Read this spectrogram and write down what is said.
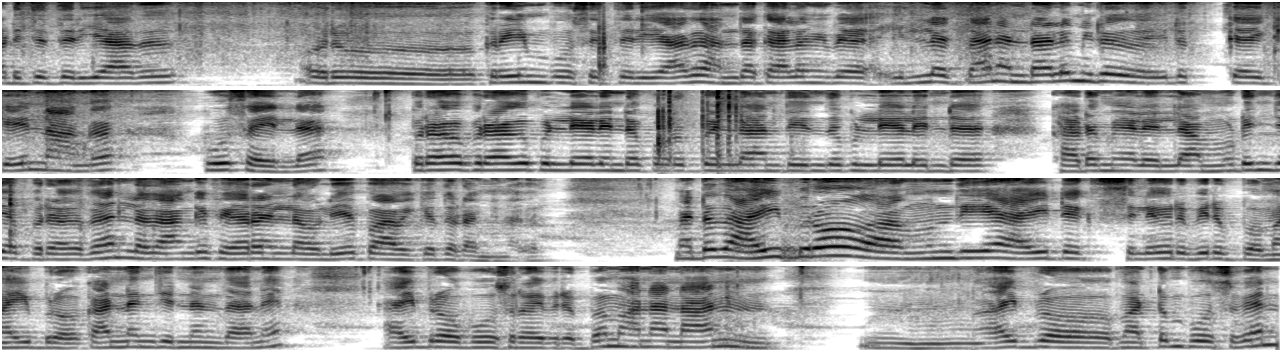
அடித்து தெரியாது ஒரு க்ரீம் பூச தெரியாது. அந்த காலம் இவ இல்லைத்தான் என்றாலும் இது இருக்கைக்கே நாங்கள் பூசை இல்லை. பிறகு பிறகு பிள்ளைகளின் பொறுப்பு எல்லாம் தீர்ந்து பிள்ளைகளின் கடமைகள் எல்லாம் முடிஞ்ச பிறகு தான் இல்லை தாங்க ஃபேரன் லவ்லியே பாவிக்க தொடங்கினது. மற்றது ஐப்ரோ முந்தைய ஐடெக்ஸில் ஒரு விருப்பம் ஐப்ரோ. கண்ணன் சின்னம் தானே ஐப்ரோ பூசுகிற விருப்பம். ஆனால் நான் ஐப்ரோ மட்டும் பூசுவேன்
